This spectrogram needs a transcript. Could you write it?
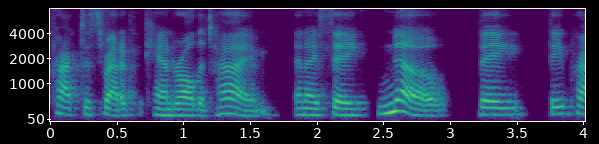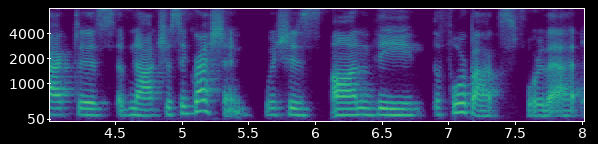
practice radical candor all the time? And I say no, they they practice obnoxious aggression, which is on the the four box for that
